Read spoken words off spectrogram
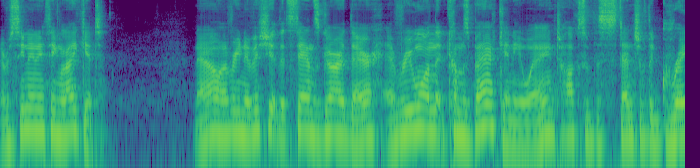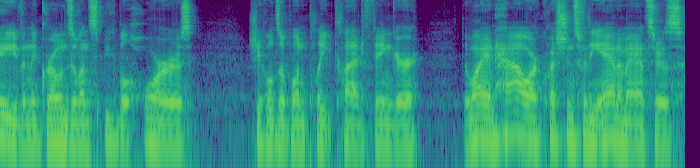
Never seen anything like it. Now, every novitiate that stands guard there, every one that comes back anyway, talks of the stench of the grave and the groans of unspeakable horrors. She holds up one plate clad finger. The why and how are questions for the animancers.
